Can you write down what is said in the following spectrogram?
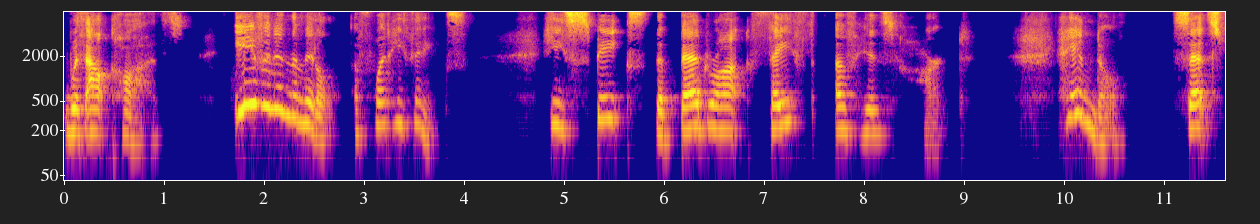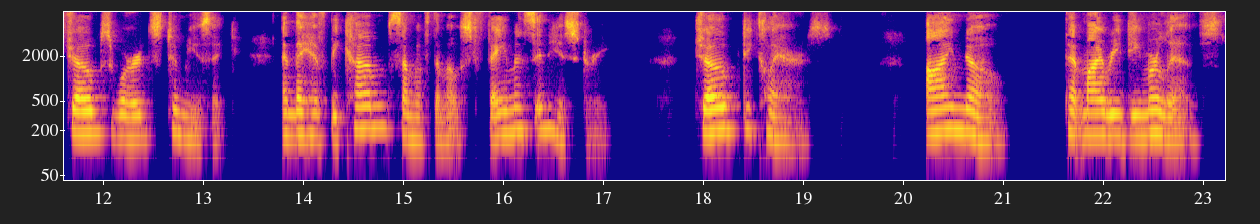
without cause, even in the middle of what he thinks, he speaks the bedrock faith of his heart. Handel sets Job's words to music, and they have become some of the most famous in history. Job declares, I know that my Redeemer lives,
